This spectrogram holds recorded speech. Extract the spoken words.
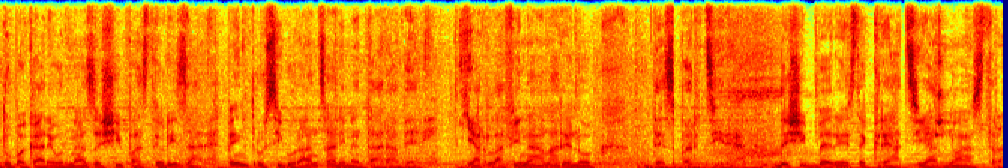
după care urmează și pasteurizarea, pentru siguranța alimentară a berii. Iar la final are loc despărțirea. Deși berea este creația noastră,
